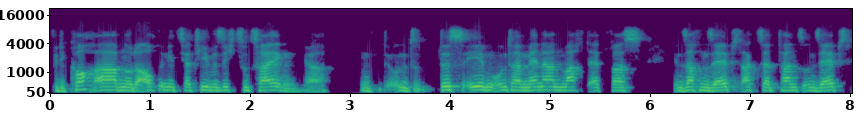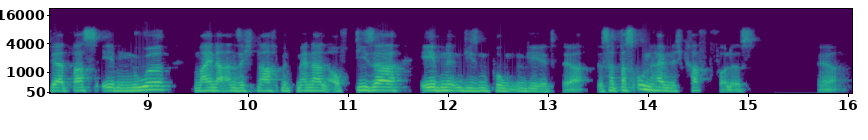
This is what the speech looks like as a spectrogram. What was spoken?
für die Kochabend oder auch Initiative, sich zu zeigen. Ja. Und, und das eben unter Männern macht etwas in Sachen Selbstakzeptanz und Selbstwert, was eben nur meiner Ansicht nach mit Männern auf dieser Ebene in diesen Punkten geht. Ja. Das hat was unheimlich Kraftvolles. Ja.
